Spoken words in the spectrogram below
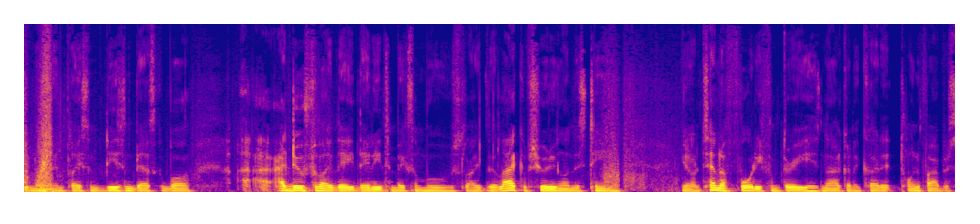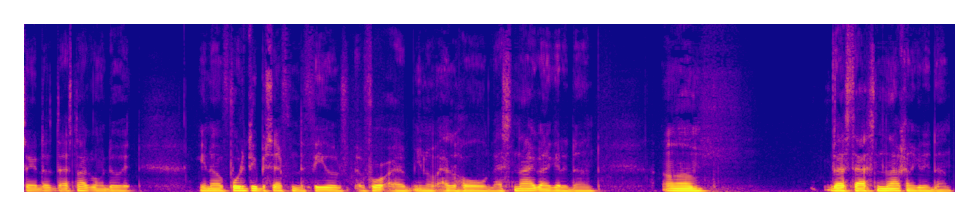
you know, and play some decent basketball. I, I do feel like they, they need to make some moves. Like the lack of shooting on this team, you know, ten of forty from three is not going to cut it. Twenty five percent that's not going to do it. You know, forty three percent from the field for uh, you know as a whole, that's not going to get it done. Um, that's that's not going to get it done.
